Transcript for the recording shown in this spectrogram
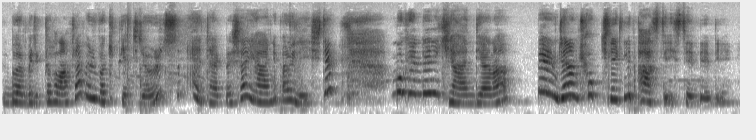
Böyle birlikte falan filan böyle vakit geçiriyoruz. Evet arkadaşlar yani öyle işte. Bugün dedi ki yani Diana benim canım çok çilekli pasta istedi dedi.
